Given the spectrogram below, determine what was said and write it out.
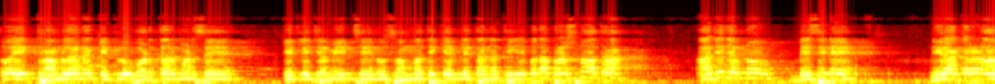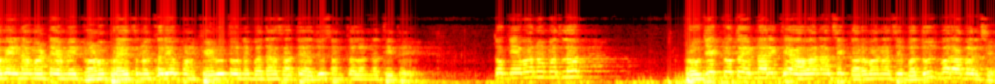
તો એક થાંભલાના કેટલું વળતર મળશે, કેટલી જમીન છે, એનું સંમતિ કેમ લેતા નથી, એ બધા પ્રશ્નો હતા. આજે જ એમનું બેસીને નિરાકરણ આવે એના માટે અમે ઘણો પ્રયત્ન કર્યો, પણ ખેડૂતોને બધા સાથે હજુ સંકલન નથી થયું. તો કહેવાનો મતલબ, પ્રોજેક્ટો તો એમના રીતે આવવાના છે, કરવાના છે, બધું જ બરાબર છે.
